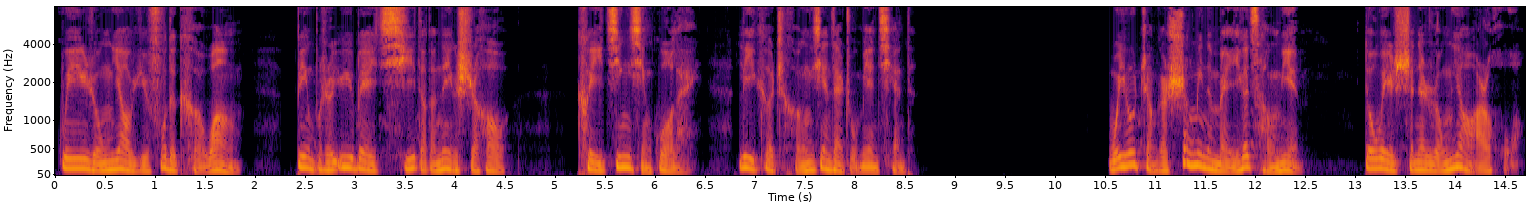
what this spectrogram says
归荣耀与父的渴望，并不是预备祈祷的那个时候可以惊醒过来，立刻呈现在主面前的。唯有整个生命的每一个层面。都为神的荣耀而活，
